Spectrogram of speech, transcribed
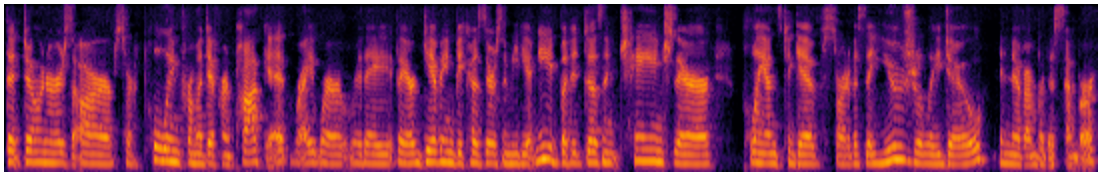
that donors are sort of pulling from a different pocket, right? Where where they they are giving because there's immediate need, but it doesn't change their plans to give sort of as they usually do in November, December.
